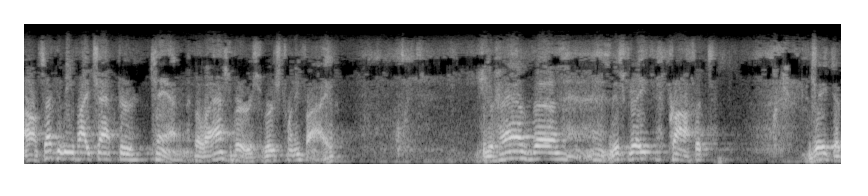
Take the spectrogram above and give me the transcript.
of 2 Nephi chapter 10, the last verse, verse 25, you have uh, this great prophet, Jacob,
